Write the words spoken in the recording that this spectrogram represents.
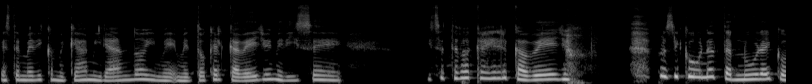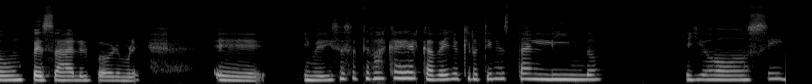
Este médico me queda mirando y me, toca el cabello y me dice, y se te va a caer el cabello. Pero así con una ternura y con un pesar, el pobre hombre. Eh, y me dice, se te va a caer el cabello, que lo tienes tan lindo. Y yo, sí,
